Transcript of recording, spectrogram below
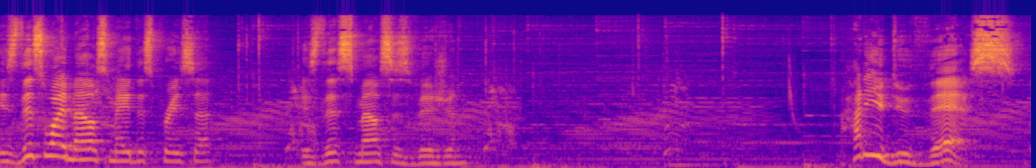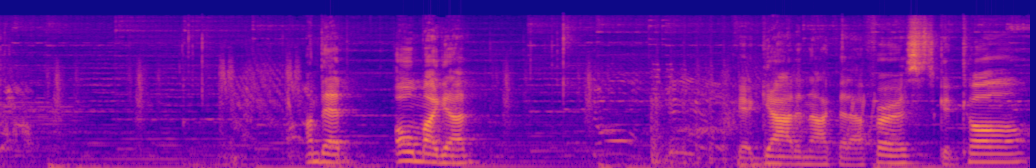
Is this why Mouse made this preset? Is this Mouse's vision? How do you do this? I'm dead. Oh my god. Okay, gotta knock that out first. Good call.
